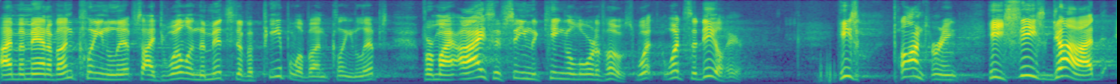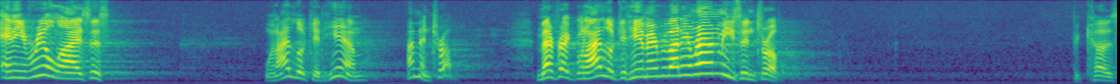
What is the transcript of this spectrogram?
I'm a man of unclean lips. I dwell in the midst of a people of unclean lips, for my eyes have seen the King, the Lord of hosts. What, what's the deal here? He's pondering, he sees God, and he realizes when I look at him, I'm in trouble. Matter of fact, when I look at him, everybody around me is in trouble. Because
